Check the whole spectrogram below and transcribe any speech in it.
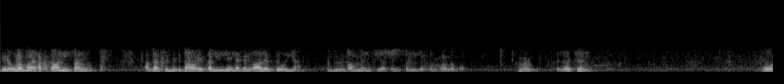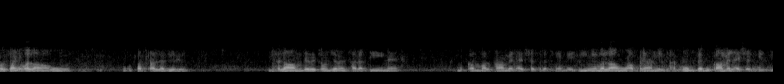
جڑے علماء حقانی سن اگر سے مقدار کلیل ہے لیکن غالب تو وہی ہیں۔ کم کہیں کلیل لیکن غالب ہے لیکن ہوں سائیں والا ہوں پتہ لگے۔ اسلام دے وچ جویں سارا دین ہے مکمل کامل حیثیت رکھیں گے۔ ایویں والا ہوں اپنے حکومت بھی کامل حیثیت دیتی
